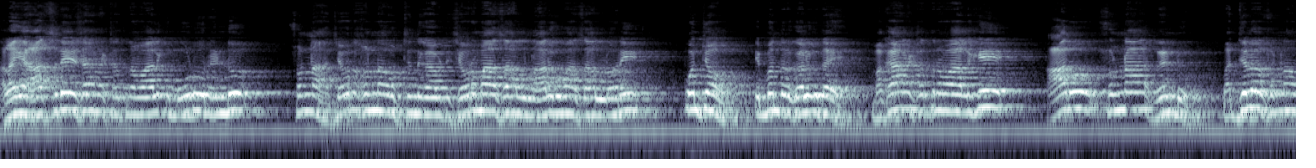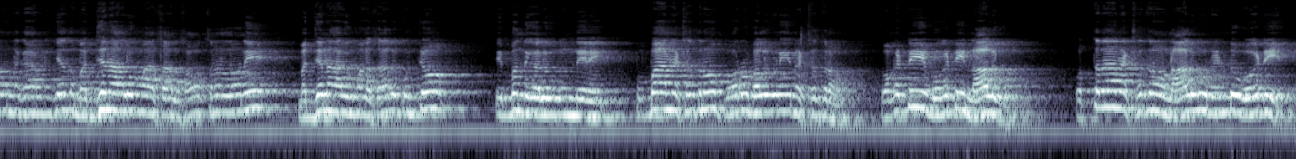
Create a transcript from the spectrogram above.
అలాగే ఆశ్లేష నక్షత్రం వాళ్ళకి మూడు రెండు సున్నా. చివరి సున్నా వచ్చింది కాబట్టి చివరి మాసాలు నాలుగు మాసాల్లోని కొంచెం ఇబ్బందులు కలుగుతాయి. మఖా నక్షత్రం వాళ్ళకి ఆరు సున్నా రెండు. మధ్యలో సున్నా ఉన్న కారణం చేత మధ్య నాలుగు మాసాలు సంవత్సరంలోనే మధ్య నాలుగు మాసాలు కొంచెం ఇబ్బంది కలుగుతుంది అని పుబ్బా నక్షత్రం పూర్వఫల్గుని నక్షత్రం. ఒకటి ఒకటి నాలుగు. ఉత్తర నక్షత్రం నాలుగు రెండు ఒకటి.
